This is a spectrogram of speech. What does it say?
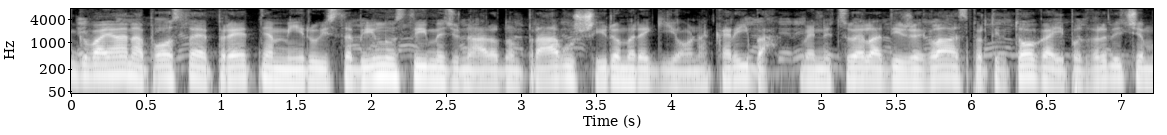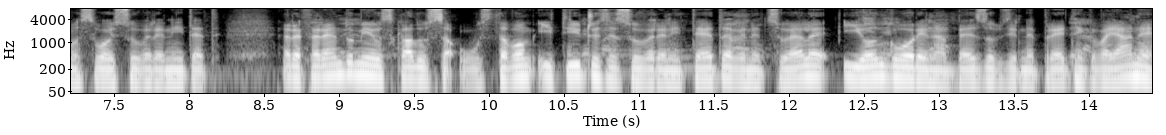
Gvajana postaje pretnja miru i stabilnosti i međunarodnom pravu širom regiona Kariba. Venecuela diže glas protiv toga i potvrdit ćemo svoj suverenitet. Referendum je u skladu sa Ustavom i tiče se suvereniteta Venecuele i odgovor je na bezobzirne pretnje Gvajane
